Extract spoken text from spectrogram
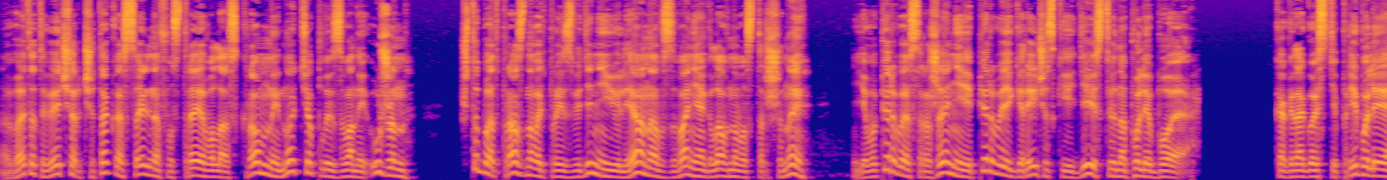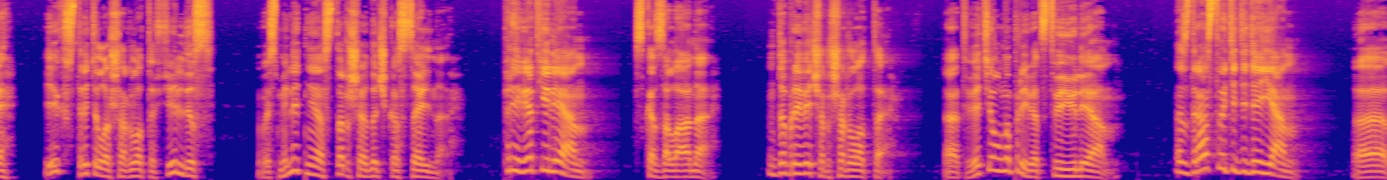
В этот вечер чита Кассельнов устраивала скромный, но тёплый званый ужин, чтобы отпраздновать произведение Юлиана в звании главного старшины, его первое сражение и первые героические действия на поле боя. Когда гости прибыли, их встретила Шарлотта Фильдис, восьмилетняя старшая дочка Сельна. «Привет, Юлиан!» — сказала она. «Добрый вечер, Шарлотта!» — ответил на приветствие Юлиан. «Здравствуйте, дядя Ян!» «Э,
